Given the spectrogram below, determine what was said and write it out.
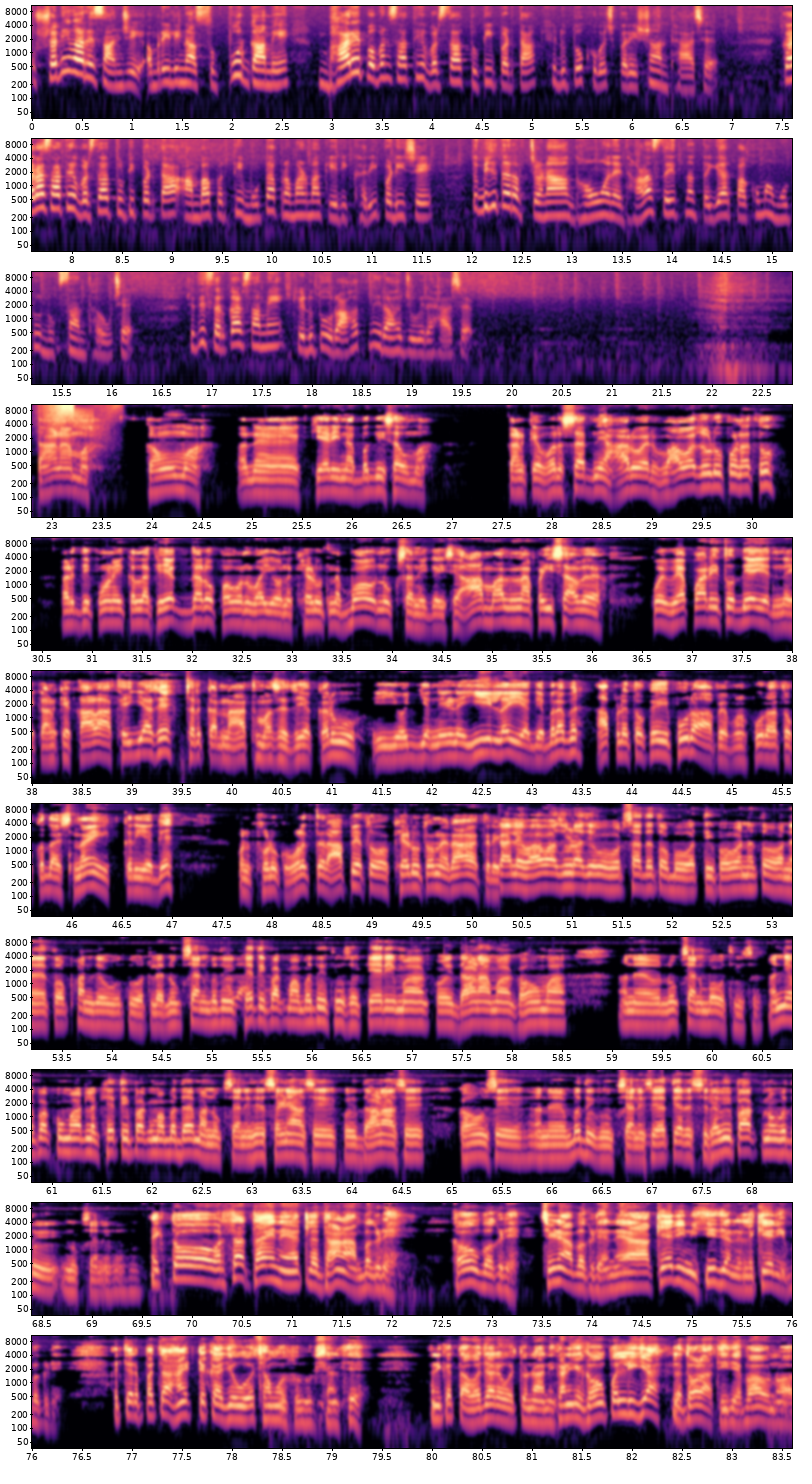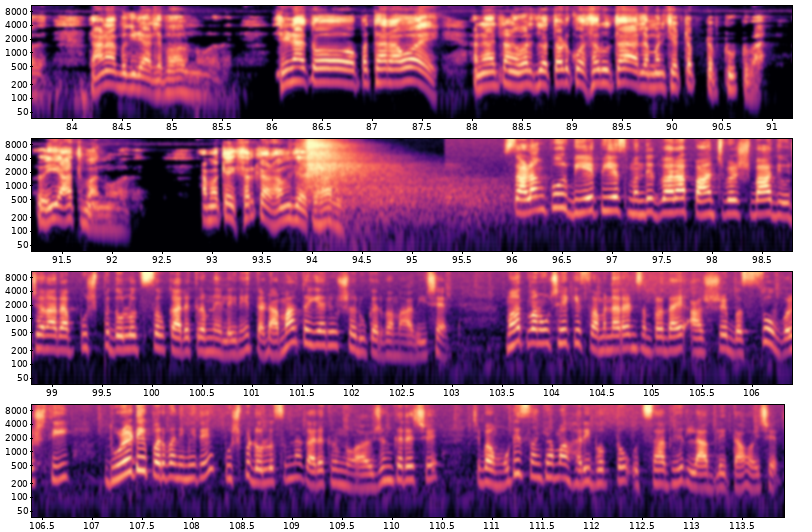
શનિવારે સાંજે અમરેલીના સુખપુર ગામે ભારે પવન સાથે વરસાદ તૂટી પડતા ખેડૂતો ખૂબ જ પરેશાન થયા છે. કરા સાથે વરસાદ તૂટી પડતા આંબા પરથી મોટા પ્રમાણમાં કેરી ખરી પડી છે. તો બીજી તરફ ચણા, ઘઉં અને ધાણા સહિતના તૈયાર પાકોમાં મોટું નુકસાન થયું છે. જેથી સરકાર સામે ખેડૂતો રાહતની રાહ જોઈ રહ્યા છે. ધાણામાં, ઘઉંમાં અને કેરીના બગીચાઓમાં કારણ કે વરસાદની હારોહાર વાવાઝોડું પણ હતું. અડધી પોણી કલાક એક ધારો પવન વાયો અને ખેડૂતને બહુ નુકસાની ગઈ છે. આ માલના પૈસા હવે કોઈ વેપારી તો દે જ નહીં, કારણ કે કાળા થઈ ગયા છે. સરકારના હાથમાં છે જે કરવું એ યોગ્ય નિર્ણય એ લઈ શકે, બરાબર? આપણે તો કંઈ પૂરા આપે, પણ પૂરા તો કદાચ નહીં કરી શકે. પણ થોડુંક વળતર આપે તો ખેડૂતોને રાહત રહે. કાલે વાવાઝોડા જેવો વરસાદ હતો બહુ અતિ પવન હતો અને તોફાન જેવું હતું એટલે નુકસાન બધું ખેતી પાકમાં બધું થયું છે. કેરીમાં કોઈ ધાણામાં ઘઉંમાં અને નુકસાન બહુ થયું છે. અન્ય પાકોમાં એટલે ખેતી પાકમાં બધામાં નુકસાની છે. સણ્યા છે કોઈ ધાણા છે ઘઉં છે અને બધું નુકસાની છે. અત્યારે રવિ પાકનું બધું નુકસાની છે. એક તો વરસાદ થાય ને એટલે ધાણા બગડે ઘઉં બગડે છીણા બગડે ને આ કેરીની સિઝન એટલે કેરી બગડે. અત્યારે પચાસ સાઠ ટકા જેવું ઓછામાં ઓછું નુકસાન છે. અને કરતાં વધારે હોય તો નાની. કારણ કે ઘઉં પલ્લી ગયા એટલે ધોળા થઈ જાય, ભાવ ન આવે. ધાણા બગડ્યા એટલે ભાવ ન આવે. છીણા તો પથારા હોય અને અચાનક વર્ષ તડકો શરૂ થાય એટલે મનુષ્ય ટપ ટપ તૂટવા. એટલે એ હાથમાં ન આવે. આમાં કંઈક સરકાર સમજે તો સારું સાળંગપુર બીએપીએસ મંદિર દ્વારા પાંચ વર્ષ બાદ યોજાનારા પુષ્પ દોલોત્સવ કાર્યક્રમને લઈને તડામાર તૈયારીઓ શરૂ કરવામાં આવી છે. મહત્વનું છે કે સ્વામિનારાયણ સંપ્રદાય આશરે બસો વર્ષથી ધૂળેટી પર્વ નિમિત્તે પુષ્પ ડોલોત્સવના કાર્યક્રમનું આયોજન કરે છે, જેમાં મોટી સંખ્યામાં હરિભક્તો ઉત્સાહભેર લાભ લેતા હોય છે.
